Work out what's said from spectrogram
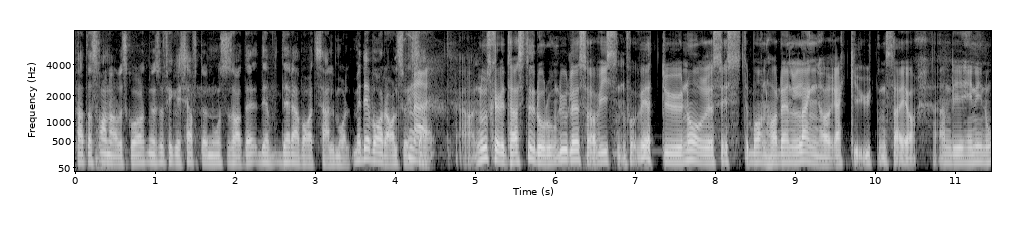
Petter Strand hadde skåret, men så fikk jeg kjeft av noen som sa at det, det, det der var et selvmål. Men det var det altså ikke. Nei. Ja, nå skal vi teste, Dodo, om du leser avisen. For vet du når siste Brann hadde en lengre rekke uten seier enn de er inne i nå?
